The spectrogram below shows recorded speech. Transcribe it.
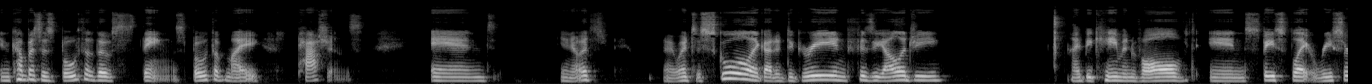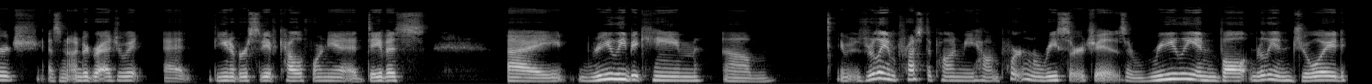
encompasses both of those things, both of my passions. And, you know, it's, I went to school, I got a degree in physiology. I became involved in spaceflight research as an undergraduate at the University of California at Davis. I really became, um, it was really impressed upon me how important research is. I really involved, really enjoyed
